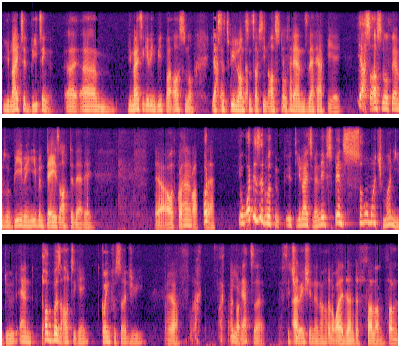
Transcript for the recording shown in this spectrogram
United beating, uh, um, United getting beat by Arsenal. Yes, Yeah, it's been long since I've seen Arsenal fans that happy. Eh? Yes, Arsenal fans were beaming even days after that. Eh? yeah, I was quite Um, surprised what- by that. Yo, what is it with, with United, man? They've spent so much money, dude, and Pogba's out again, going for surgery. Yeah, Fuck, fuck me, that's a situation and a I don't know why they didn't just sell on, sell him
